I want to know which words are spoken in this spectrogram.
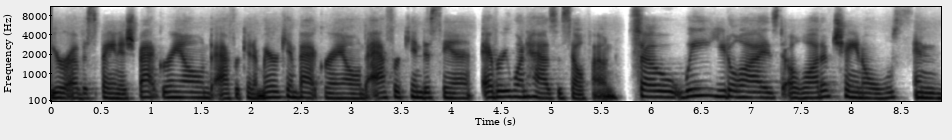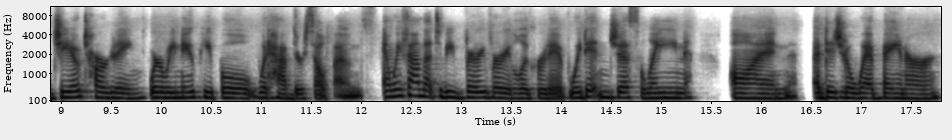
you're of a Spanish background, African American background, African descent, everyone has a cell phone. So we utilized a lot of channels and geo targeting where we knew people would have their cell phones. And we found that to be very, very lucrative. We didn't just lean on a digital web banner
